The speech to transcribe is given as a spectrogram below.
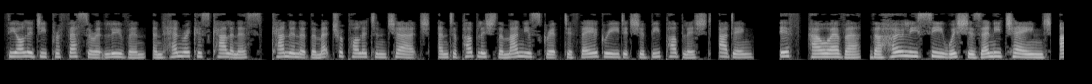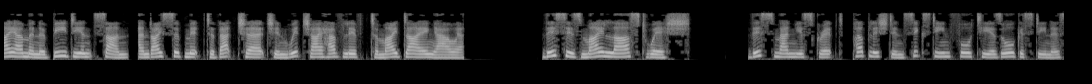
theology professor at Leuven, and Henricus Calenus, canon at the Metropolitan Church, and to publish the manuscript if they agreed it should be published, adding, if, however, the Holy See wishes any change, I am an obedient son, and I submit to that Church in which I have lived to my dying hour. This is my last wish. This manuscript, published in 1640 as Augustinus,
